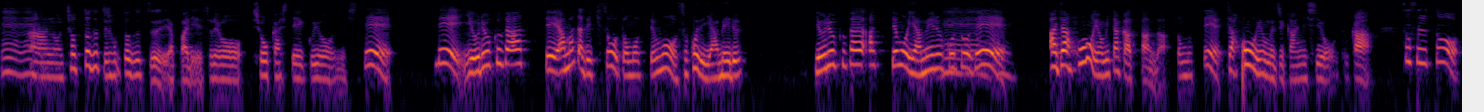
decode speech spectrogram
うんうん。あの、ちょっとずつちょっとずつ、やっぱりそれを消化していくようにして、で、余力があって、あ、まだできそうと思っても、そこでやめる。余力があってもやめることで、あ、じゃあ本を読みたかったんだと思って、じゃあ本を読む時間にしようとか、そうすると、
